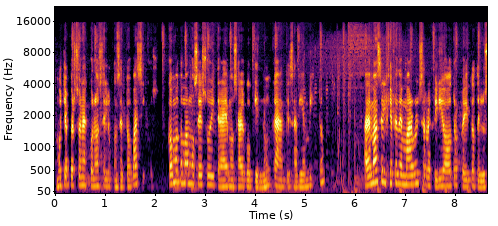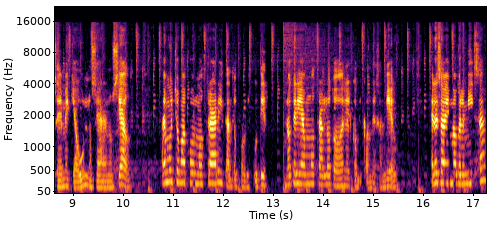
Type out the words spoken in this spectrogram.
Muchas personas conocen los conceptos básicos. ¿Cómo tomamos eso y traemos algo que nunca antes habían visto? Además, el jefe de Marvel se refirió a otros proyectos del UCM que aún no se han anunciado. Hay mucho más por mostrar y tanto por discutir. No queríamos mostrarlo todo en el Comic Con de San Diego. En esa misma premisa,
